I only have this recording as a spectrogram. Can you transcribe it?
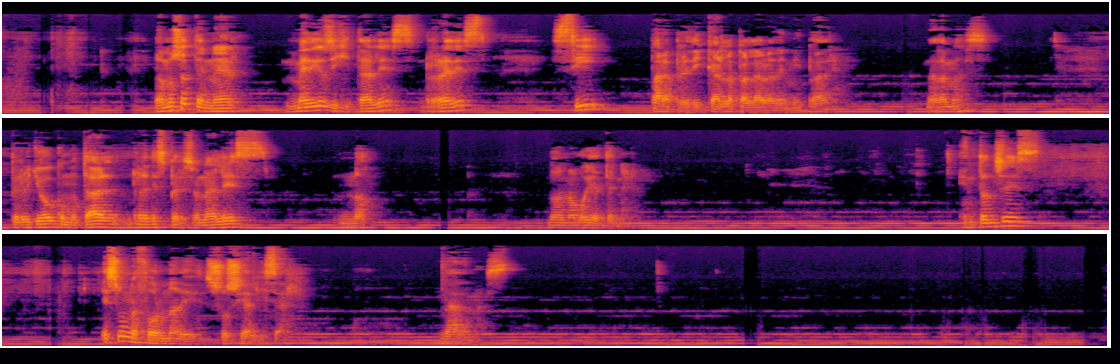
vamos a tener medios digitales, redes, sí, para predicar la palabra de mi Padre. Nada más. Pero yo como tal, redes personales, no. No, no voy a tener. Entonces, es una forma de socializar. Nada más.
